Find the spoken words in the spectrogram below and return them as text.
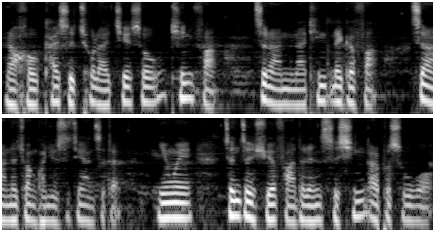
然后开始出来接收听法，自然来听那个法。自然的状况就是这样子的。因为真正学法的人是心，而不是我。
